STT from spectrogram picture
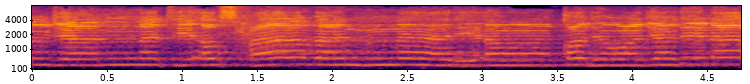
الجنة أصحاب النار أن قد وجدنا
